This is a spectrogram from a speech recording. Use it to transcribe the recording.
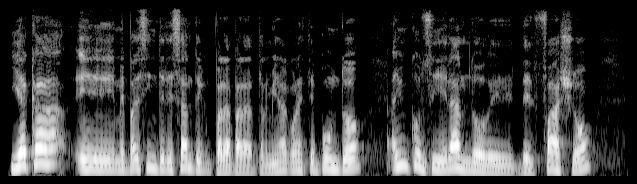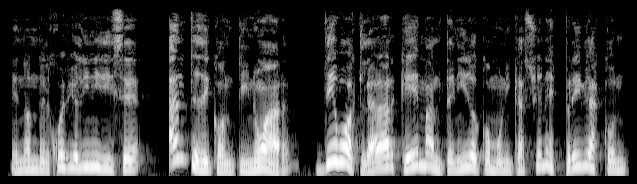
Y acá eh, me parece interesante, para, para, terminar con este punto, hay un considerando del fallo en donde el juez Violini dice, antes de continuar, debo aclarar que he mantenido comunicaciones previas con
